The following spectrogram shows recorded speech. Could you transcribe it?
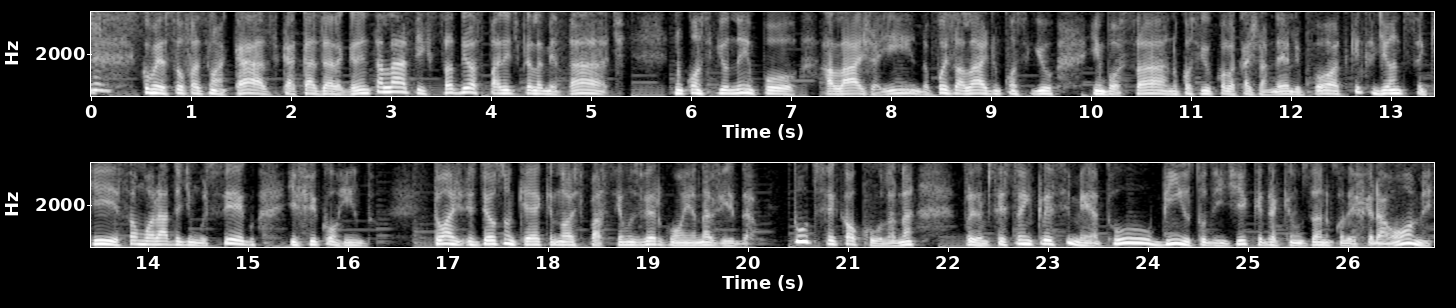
Começou a fazer uma casa, que a casa era grande, tá lá, só deu as paredes pela metade não conseguiu nem pôr a laje ainda, pôs a laje, não conseguiu emboçar, não conseguiu colocar janela e porta. O que, que adianta isso aqui? Só morada de morcego e ficou rindo. Então Deus não quer que nós passemos vergonha na vida. Tudo você calcula, né? Por exemplo, vocês estão em crescimento. O Binho tudo indica que daqui a uns anos, quando ele virar homem,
